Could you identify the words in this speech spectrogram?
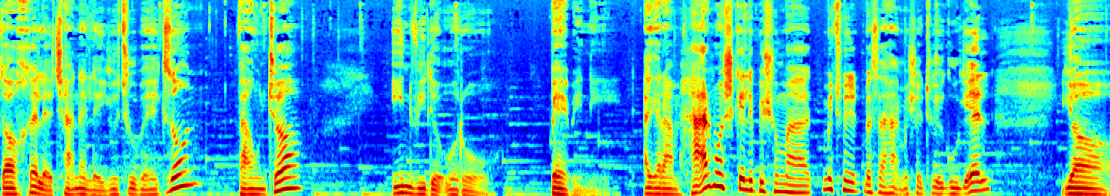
داخل channel یوتیوب اگزون و اونجا این ویدیو رو ببینید. اگر هم هر مشکلی پیش اومد می‌تونید مثل همیشه توی گوگل یا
